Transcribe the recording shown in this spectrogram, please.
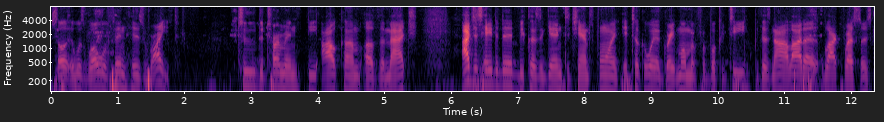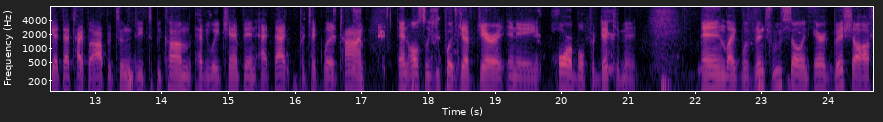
so it was well within his right to determine the outcome of the match. I just hated it because, again, to Champ's point, it took away a great moment for Booker T because not a lot of black wrestlers get that type of opportunity to become heavyweight champion at that particular time. And also, you put Jeff Jarrett in a horrible predicament. And like with Vince Russo and Eric Bischoff,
